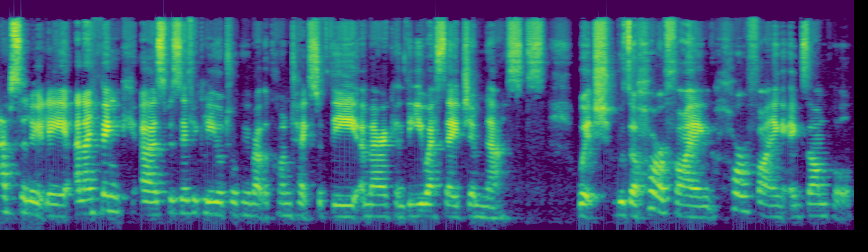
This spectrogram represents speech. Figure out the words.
Absolutely. And I think uh, specifically you're talking about the context of the American, the USA gymnasts, which was a horrifying, horrifying example.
